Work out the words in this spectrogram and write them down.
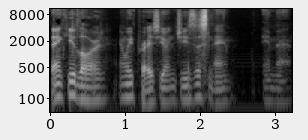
Thank you, Lord, and we praise you in Jesus' name. Amen.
